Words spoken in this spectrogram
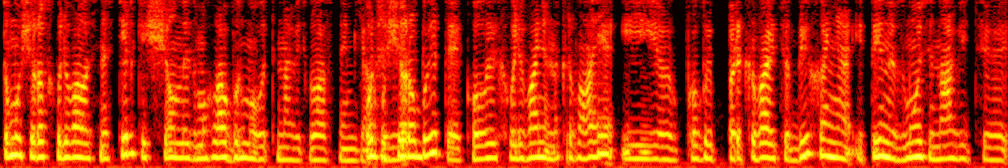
Тому що розхвилювалась настільки, що не змогла вимовити навіть власне ім'я. Отже, що робити, коли хвилювання накриває і коли перекривається дихання, і ти не в змозі навіть е,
